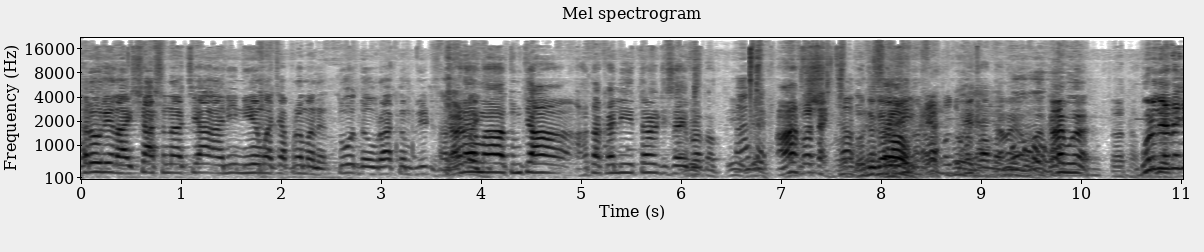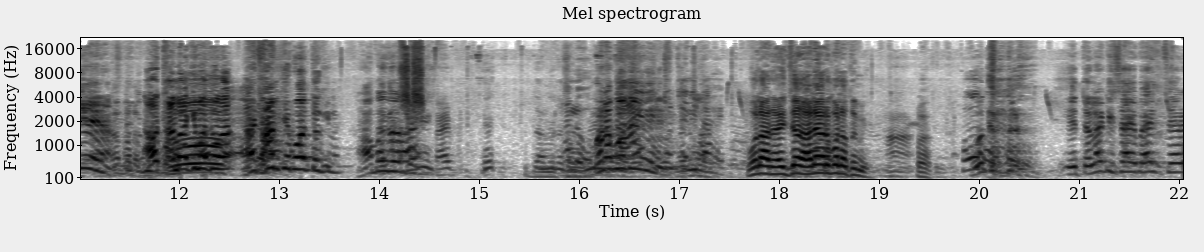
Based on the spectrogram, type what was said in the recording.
ठरवलेला आहे शासनाच्या आणि नियमाच्या प्रमाणे तो दौरा कंप्लीट झाला मॅडम पाहिजे. तुमच्या हाताखाली तळटी साहेब राहतात. हा? काय बघा? बोलू दे ना की अहो, थांबा की मग तुम्हा. हा, थांब की बोलतो की. मला बोलतो की आहे. बोला ना इज्जत झाल्यावर बोला तुम्ही. हो. हो हे तलाठी साहेब आहेत सर,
